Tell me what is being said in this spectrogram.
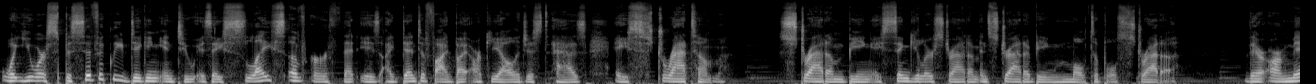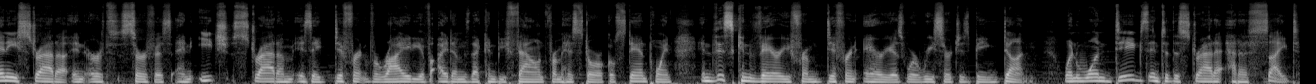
what you are specifically digging into is a slice of earth that is identified by archaeologists as a stratum. Stratum being a singular stratum and strata being multiple strata. There are many strata in Earth's surface, and each stratum is a different variety of items that can be found from a historical standpoint, and this can vary from different areas where research is being done. When one digs into the strata at a site,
